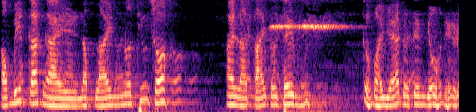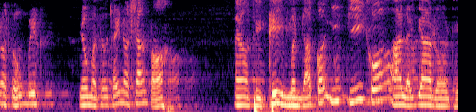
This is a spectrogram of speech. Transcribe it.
Không biết các ngài lặp lại, nó thiếu sót. Hay là tại tôi thêm, tôi bài vẽ tôi thêm vô thì đó tôi không biết. Nhưng mà tôi thấy nó sáng tỏ. À, thì khi mình đã có ý chí có a la gia rồi thì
